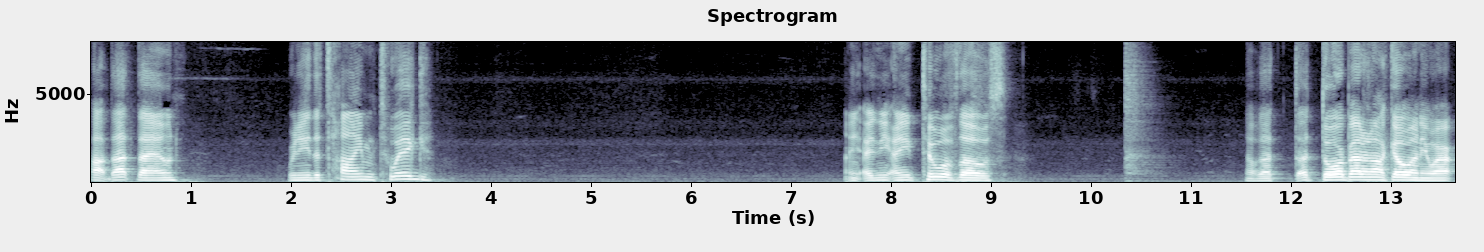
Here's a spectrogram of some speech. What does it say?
Pop that down. We need the thyme twig. I, I need I need two of those. No, that that door better not go anywhere.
